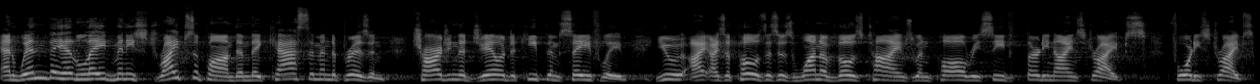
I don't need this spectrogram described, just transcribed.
And when they had laid many stripes upon them they cast them into prison charging the jailer to keep them safely. You I, I suppose this is one of those times when paul received 39 stripes 40 stripes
